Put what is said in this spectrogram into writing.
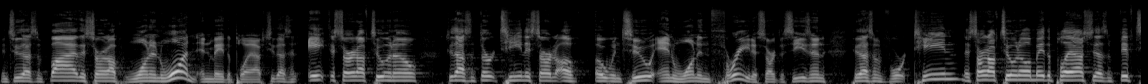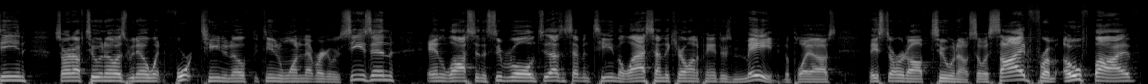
In 2005, they started off 1 and 1 and made the playoffs. 2008, they started off 2 0. 2013, they started off 0 and 2 and 1 and 3 to start the season. 2014, they started off 2 0 and made the playoffs. 2015, started off 2 0 as we know, went 14 0, 15 and 1 in that regular season and lost in the Super Bowl. In 2017, the last time the Carolina Panthers made the playoffs, they started off 2 0. So aside from 05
